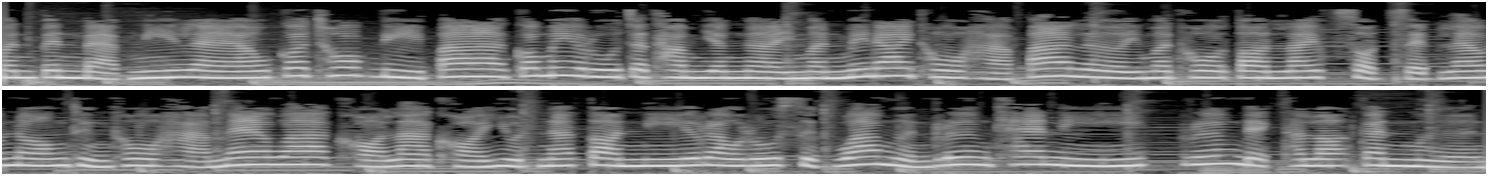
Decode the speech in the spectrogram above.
มันเป็นแบบนี้แล้วก็โชคดีป้าก็ไม่รู้จะทำยังไงมันไม่ได้โทรหาป้าเลยมาโทรตอนไลฟ์สดเสร็จแล้วน้องถึงโทรหาแม่ว่าขอลาขอหยุดนะตอนนี้เรารู้สึกว่าเหมือนเรื่องแค่นี้ เรื่องเด็กทะเลาะกันเหมือน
